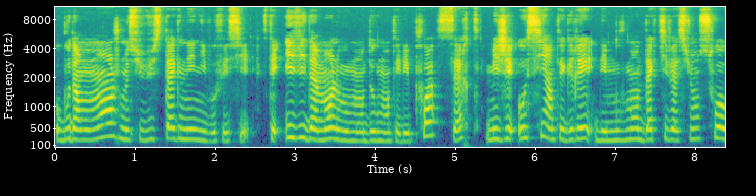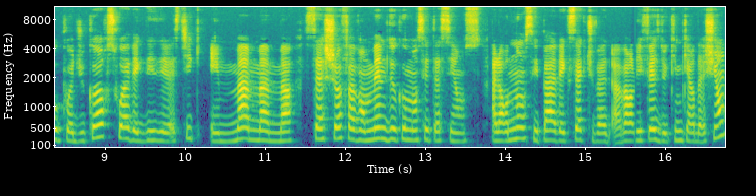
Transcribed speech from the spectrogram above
Au bout d'un moment, je me suis vue stagner niveau fessier. C'était évidemment le moment d'augmenter les poids, certes, mais j'ai aussi intégré des mouvements d'activation soit au poids du corps, soit avec des élastiques, et ma ma ma, ça chauffe avant même de commencer ta séance. Alors non, c'est pas avec ça que tu vas avoir les fesses de Kim Kardashian,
